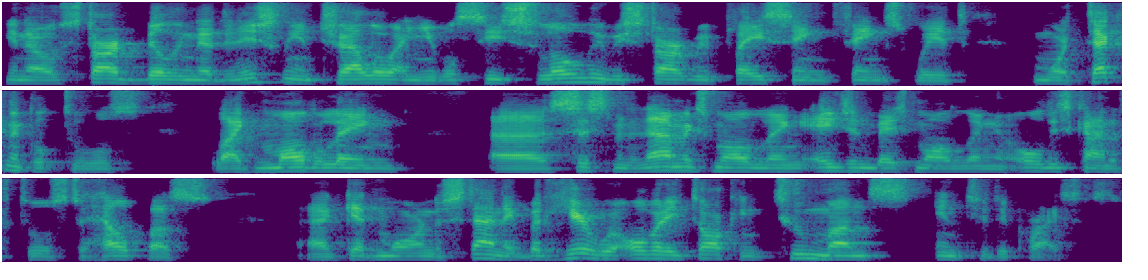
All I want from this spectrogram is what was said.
you know start building that initially in Trello, and you will see slowly we start replacing things with more technical tools like modeling, uh, system dynamics modeling, agent-based modeling, and all these kind of tools to help us uh, get more understanding. But here we're already talking two months into the crisis.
